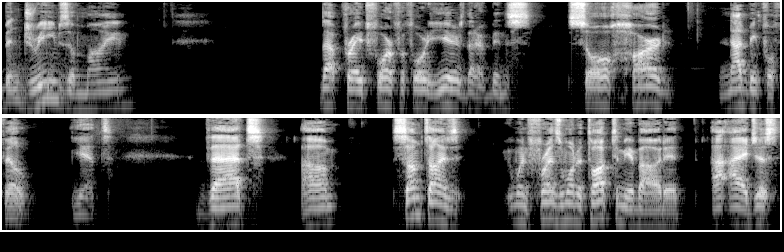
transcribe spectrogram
been dreams of mine that prayed for for 40 years that have been so hard not being fulfilled yet that um, sometimes when friends want to talk to me about it, I, I just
